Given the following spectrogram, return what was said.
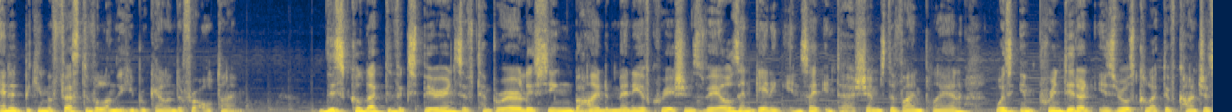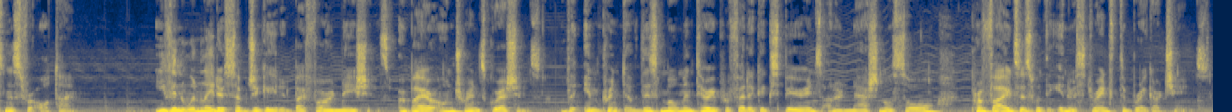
And it became a festival on the Hebrew calendar for all time. This collective experience of temporarily seeing behind many of creation's veils and gaining insight into Hashem's divine plan was imprinted on Israel's collective consciousness for all time. Even when later subjugated by foreign nations or by our own transgressions, the imprint of this momentary prophetic experience on our national soul provides us with the inner strength to break our chains.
